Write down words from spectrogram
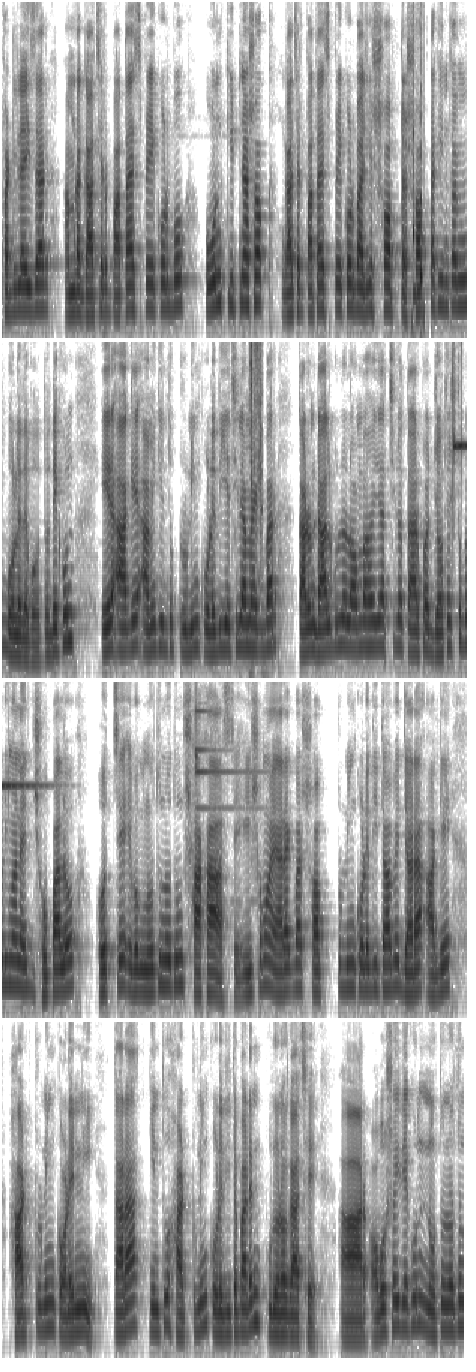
ফার্টিলাইজার আমরা গাছের পাতায় স্প্রে করব, কোন কীটনাশক গাছের পাতায় স্প্রে করব, আজকে সবটা সবটা কিন্তু আমি বলে দেবো। তো দেখুন, এর আগে আমি কিন্তু প্রুনিং করে দিয়েছিলাম একবার, কারণ ডালগুলো লম্বা হয়ে যাচ্ছিল, তারপর যথেষ্ট পরিমাণে ঝোপালো হচ্ছে এবং নতুন নতুন শাখা আসছে। এই সময় আর একবার সফট প্রুনিং করে দিতে হবে। যারা আগে হার্ড প্রুনিং করেননি, তারা কিন্তু হার্ড প্রুনিং করে দিতে পারেন পুরনো গাছে। আর অবশ্যই দেখুন, নতুন নতুন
